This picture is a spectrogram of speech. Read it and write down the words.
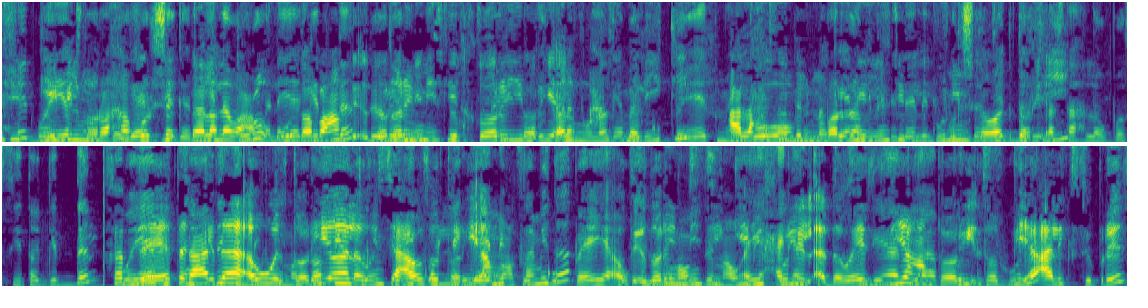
في واحد تجيبي وهي بصراحه فرشة جميلة وعملية وطبعا تقدري إن انت تختاري الطريقة المناسبه ليكي على حسب المكان اللي انت بتكوني متواجده فيه سهلة وبسيطة جدا فبداية كده أول طريقة لو أنت عاوزة طريقة طريقة معتمدة أو تقدري إن أنت أو أي تجيبي حاجة كل الأدوات دي عن طريق تطبيق سهولة. علي اكسبريس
